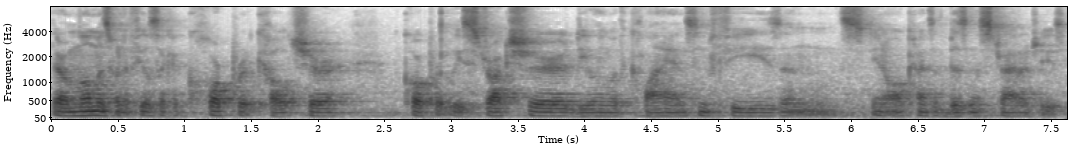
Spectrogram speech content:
there are moments when it feels like a corporate culture corporately structured, dealing with clients and fees and you know all kinds of business strategies.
